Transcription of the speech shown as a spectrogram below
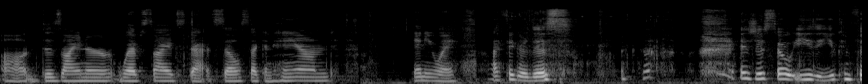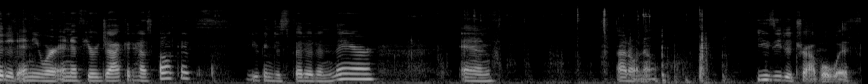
uh, designer websites that sell secondhand. Anyway I figure this it's just so easy. You can fit it anywhere and if your jacket has pockets you can just fit it in there and I don't know, easy to travel with.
